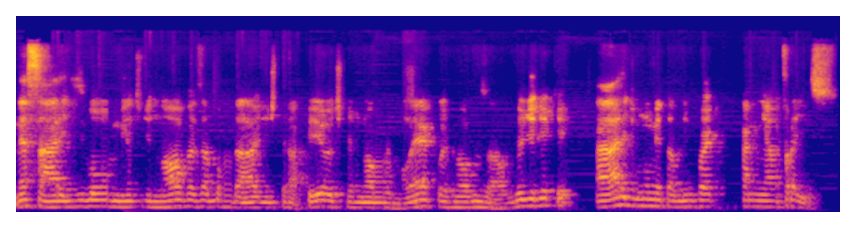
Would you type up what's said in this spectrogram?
nessa área de desenvolvimento de novas abordagens terapêuticas, novas moléculas, novos alvos. Eu diria que a área de imunometabolismo vai caminhar para isso.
